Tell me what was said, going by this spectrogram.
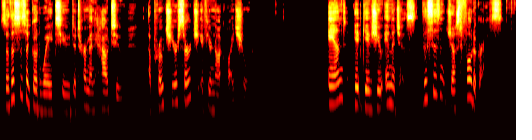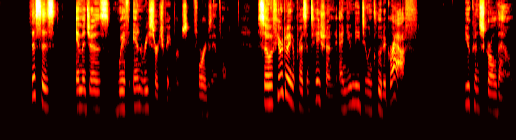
So this is a good way to determine how to approach your search if you're not quite sure. And it gives you images. This isn't just photographs. This is images within research papers, for example. So if you're doing a presentation and you need to include a graph, you can scroll down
